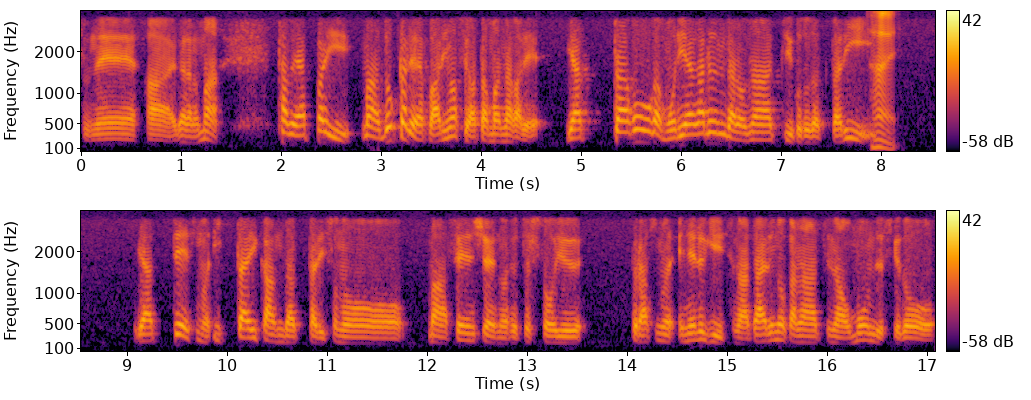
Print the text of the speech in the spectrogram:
すね、はい、だからまあ、ただやっぱり、まあ、どっかでやっぱありますよ、頭の中で。やった方が盛り上がるんだろうなっていうことだったり、はいやって、その一体感だったり、そのまあ、選手へのひょっとしてそういうプラスのエネルギーっていうのを与えるのかなっていうのは思うんですけど、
